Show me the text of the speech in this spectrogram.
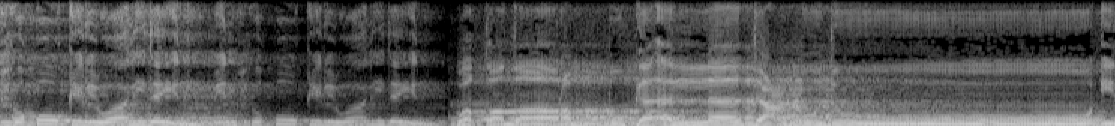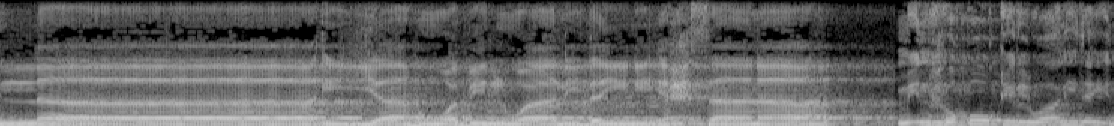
حقوق الوالدين. من حقوق الوالدين. وقضى ربك ألا تعبدوا إلا إياه وبالوالدين إحسانا. من حقوق الوالدين.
